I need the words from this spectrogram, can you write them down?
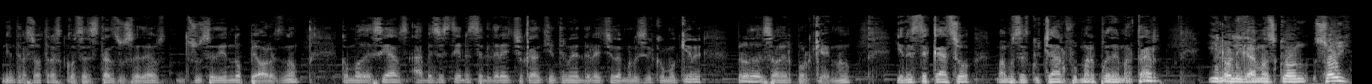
mientras otras cosas están sucediendo, peores, ¿no? Como decías, a veces tienes el derecho, cada quien tiene el derecho de morirse como quiere, pero debes saber por qué, ¿no? Y en este caso, vamos a escuchar Fumar puede matar, y lo ligamos con Soy,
